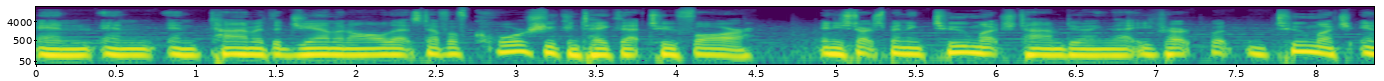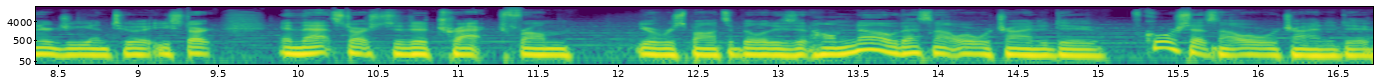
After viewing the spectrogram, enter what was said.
and and and time at the gym and all that stuff. Of course, you can take that too far, and you start spending too much time doing that. You start putting too much energy into it. You start, and that starts to detract from your responsibilities at home. No, that's not what we're trying to do. Of course, that's not what we're trying to do.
